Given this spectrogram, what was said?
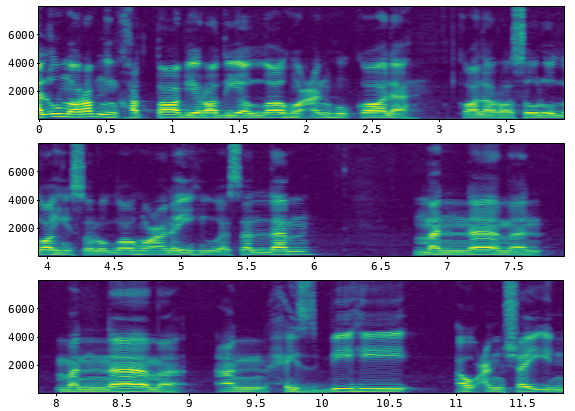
อัลอุมารบนินขัตตาบิรดิยัลลอฮุอันฮุกาละกาลรอซูลุลลอฮิศ็อลลัลลอฮุอะลัยฮิวะซัลลัมมันนามัน มันนามะอันฮิซบิฮิเอาอันชัยอิน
